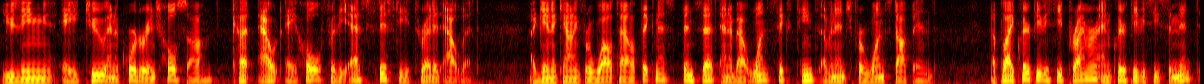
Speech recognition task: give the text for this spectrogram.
Using a 2 and a quarter inch hole saw, cut out a hole for the S50 threaded outlet. Again accounting for wall tile thickness, thin set, and about 1 16th of an inch for one stop end. Apply clear PVC primer and clear PVC cement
